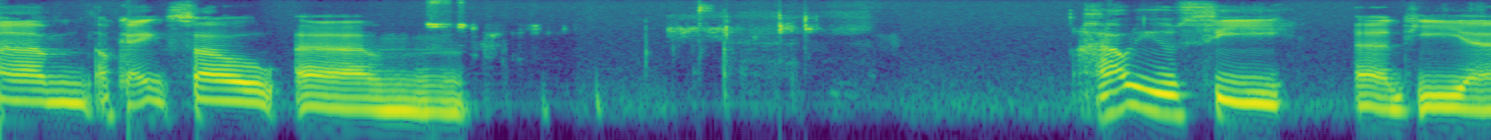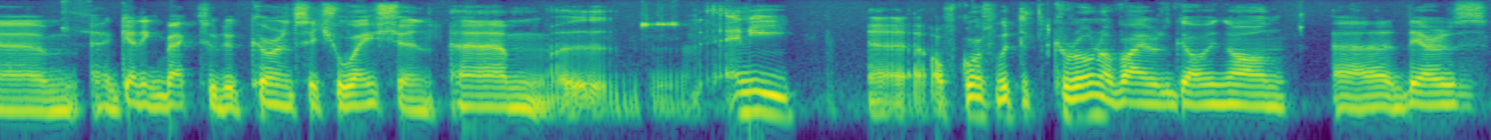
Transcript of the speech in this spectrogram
um, okay so um, how do you see uh, the um, uh, getting back to the current situation? Um, uh, any, uh, of course, with the coronavirus going on, uh, there's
